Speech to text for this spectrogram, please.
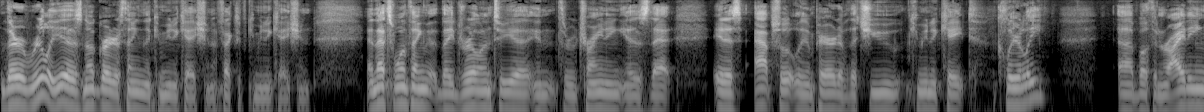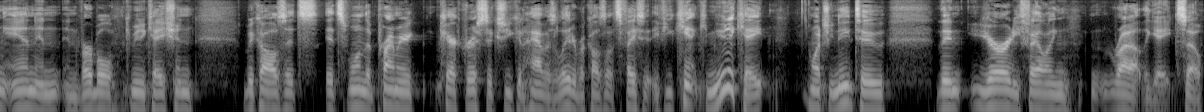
there really is no greater thing than communication, effective communication. And that's one thing that they drill into you in through training is that it is absolutely imperative that you communicate clearly, uh, both in writing and in, in verbal communication, because it's it's one of the primary characteristics you can have as a leader. Because let's face it, if you can't communicate what you need to, then you're already failing right out the gate. So,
